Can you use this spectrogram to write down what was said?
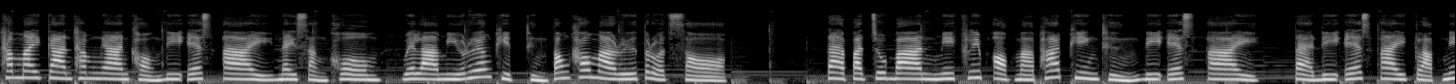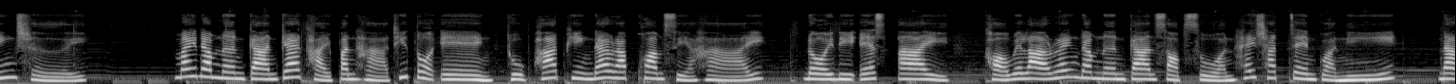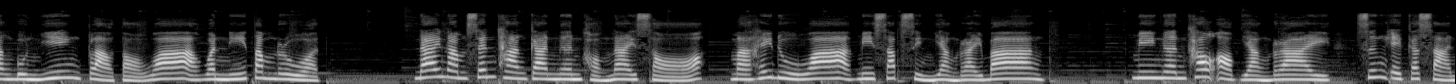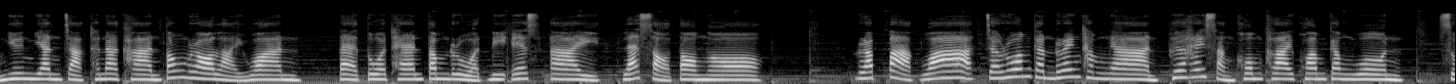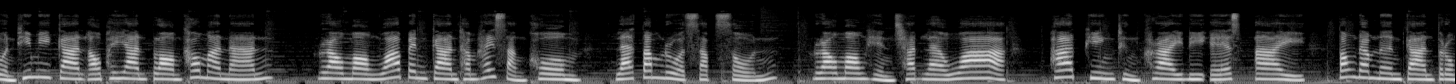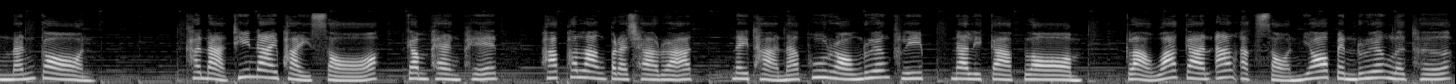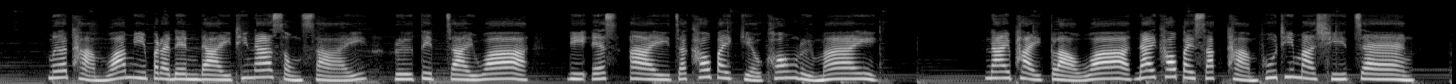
ทำไมการทำงานของ DSI ในสังคม เวลามีเรื่องผิดถึงต้องเข้ามารื้อตรวจสอบ แต่ปัจจุบันมีคลิปออกมาพาดพิงถึง DSI แต่ DSI กลับนิ่งเฉย ไม่ดำเนินการแก้ไขปัญหาที่ตัวเอง ถูกพาดพิงได้รับความเสียหาย โดย DSI ขอเวลาเร่งดำเนินการสอบสวนให้ชัดเจนกว่านี้ นางบุญยิ่งกล่าวต่อว่าวันนี้ตำรวจ ได้นำเส้นทางการเงินของนายสอ มาให้ดูว่ามีทรัพย์สินอย่างไรบ้าง มีเงินเข้าออกอย่างไร ซึ่งเอกสารยืนยันจากธนาคารต้องรอหลายวัน แต่ตัวแทนตำรวจ DSI และสอตองอรับปากว่าจะร่วมกันเร่งทำงานเพื่อให้สังคมคลายความกังวล ส่วนที่มีการเอาพยานปลอมเข้ามานั้น เรามองว่าเป็นการทำให้สังคม และตำรวจสับสน เรามองเห็นชัดแล้วว่า พาดพิงถึงใคร DSI ต้องดำเนินการตรงนั้นก่อน ขณะที่นายไผ่สอกำแพงเพชรพักพลังประชารัฐ ในฐานะผู้ร้องเรื่องคลิป นาฬิกาปลอม กล่าวว่าการอ้างอักษรย่อเป็นเรื่องเลอะเทอะ เมื่อถามว่ามีประเด็นใดที่น่าสงสัย หรือติดใจว่า DSI จะเข้าไปเกี่ยวข้องหรือไม่ นายไผ่กล่าวว่าได้เข้าไปซักถามผู้ที่มาชี้แจง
